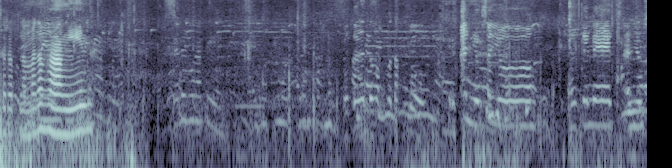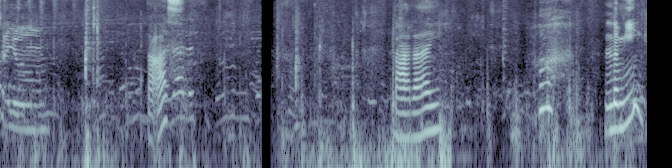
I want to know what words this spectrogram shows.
Sarap naman ang hangin. Anyong sa'yo? Alternate, anyong sa'yo? Taas. Taray. Huh, lamig.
